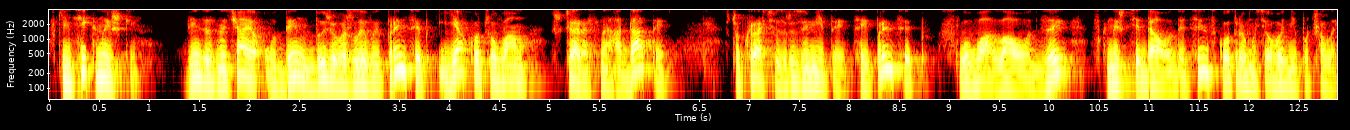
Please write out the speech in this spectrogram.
В кінці книжки він зазначає один дуже важливий принцип, і я хочу вам ще раз нагадати, щоб краще зрозуміти цей принцип, слова Лао Цзи в книжці Дао Де Цин, з котрої ми сьогодні почали.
